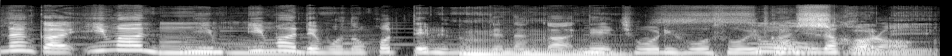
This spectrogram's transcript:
なんか今に、うん。うん今でも残ってるのってなんかね、うん調理法そういう感じだから。確に。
